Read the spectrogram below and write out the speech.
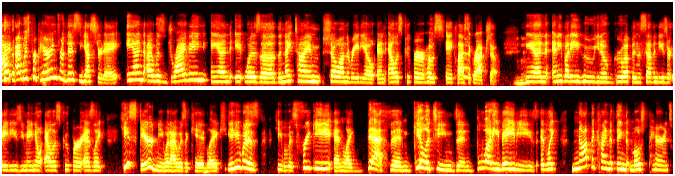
I, I was preparing for this yesterday and I was driving and it was uh, the nighttime show on the radio and Alice Cooper hosts a classic rock show. Mm-hmm. And anybody who, you know, grew up in the 70s or 80s, you may know Alice Cooper as like, he scared me when I was a kid. Mm-hmm. Like he was he was freaky and like death and guillotines and bloody babies and like not the kind of thing that most parents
